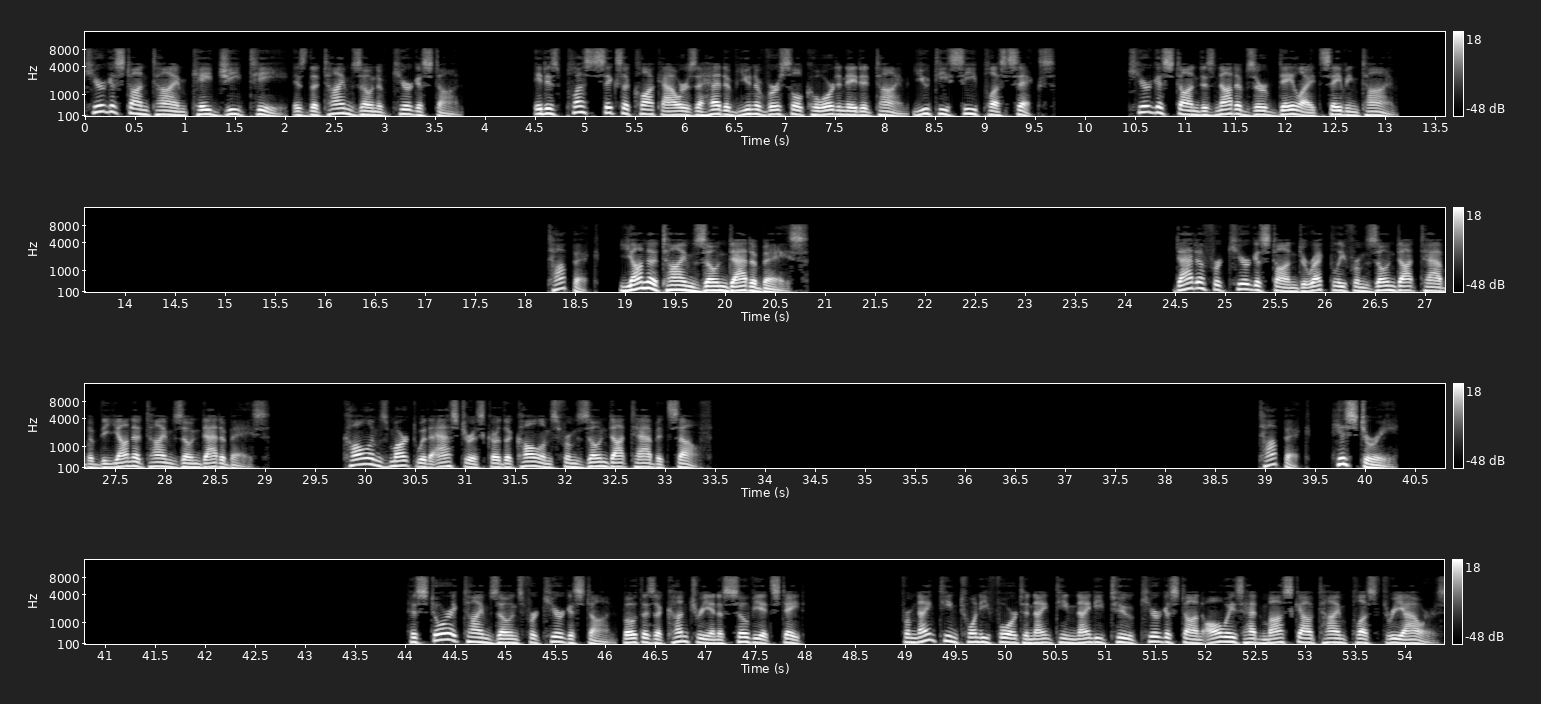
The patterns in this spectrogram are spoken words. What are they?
Kyrgyzstan time (KGT) is the time zone of Kyrgyzstan. It is plus 6 o'clock hours ahead of Universal Coordinated Time (UTC 6). Kyrgyzstan does not observe daylight saving time. IANA Time Zone Database. Data for Kyrgyzstan directly from Zone.tab of the IANA Time Zone Database. Columns marked with asterisk are the columns from Zone.tab itself. History Historic time zones for Kyrgyzstan both as a country and a Soviet state From 1924 to 1992 Kyrgyzstan always had Moscow time plus three hours.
